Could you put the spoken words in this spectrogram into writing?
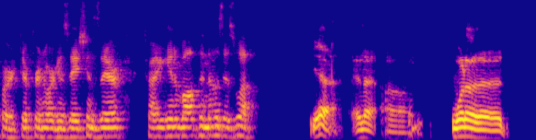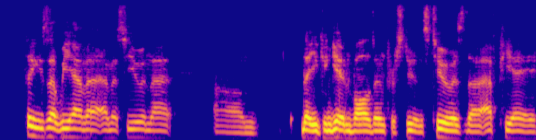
for different organizations there. Try to get involved in those as well. Yeah, and uh, um, one of the things that we have at MSU and that um, that you can get involved in for students too is the FPA.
